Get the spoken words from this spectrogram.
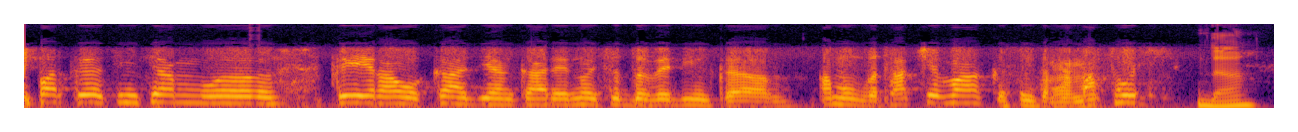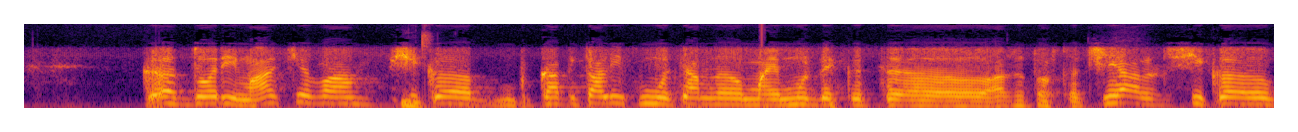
Și parcă simțeam uh, că era ocazia în care noi să dovedim că am învățat ceva, că suntem mai maturi, Da? că dorim altceva și că capitalismul înseamnă mai mult decât uh, ajutor social și că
